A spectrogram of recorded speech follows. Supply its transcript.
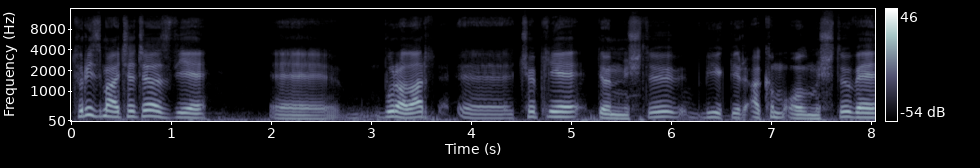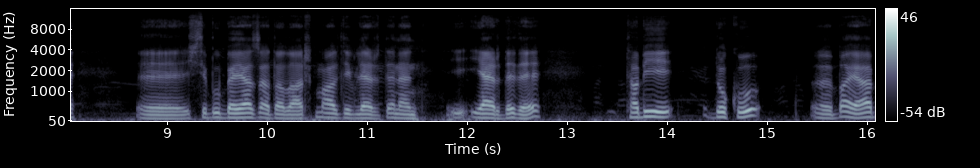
turizme açacağız diye e, buralar e, çöplüğe dönmüştü. Büyük bir akım olmuştu ve e, işte bu beyaz adalar, Maldivler denen yerde de tabii doku e, bayağı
